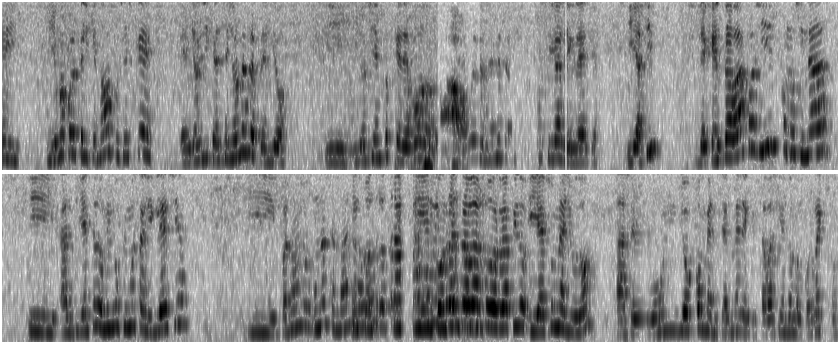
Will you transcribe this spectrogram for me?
y, yo me acuerdo que le dije, no, pues es que, eh, yo le dije, el Señor me reprendió, y, yo siento que debo, wow. debo a la iglesia. Y así, dejé el trabajo así, como si nada, y al siguiente domingo fuimos a la iglesia y pasaron una semana. Encontró trabajo. Y, encontré trabajo rápido y eso me ayudó a, según yo, convencerme de que estaba haciendo lo correcto.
